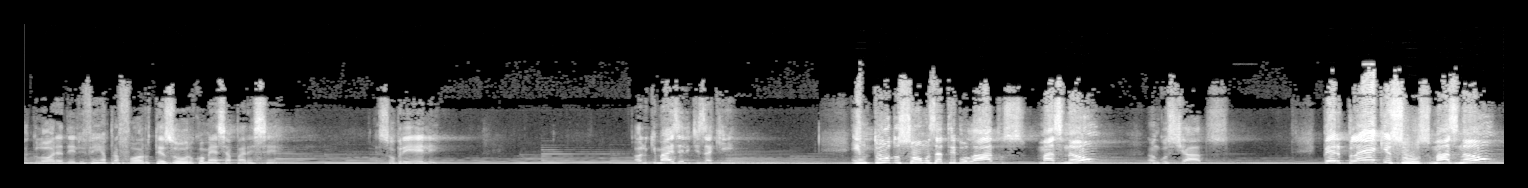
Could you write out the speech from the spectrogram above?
a glória dele venha para fora, o tesouro comece a aparecer. É sobre ele. Olha o que mais ele diz aqui. Em tudo somos atribulados, mas não angustiados. Perplexos, mas não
